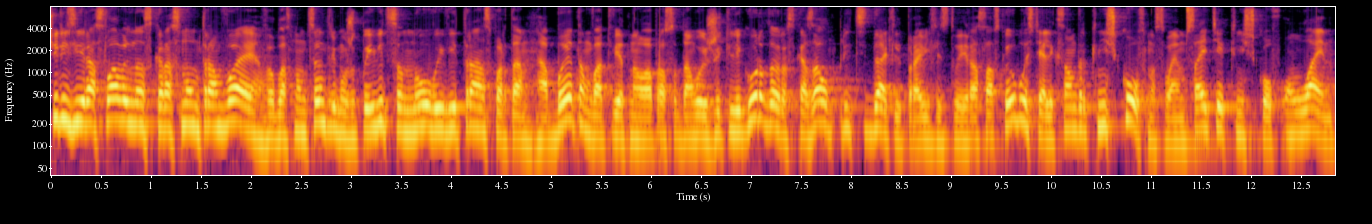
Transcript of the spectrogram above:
Через Ярославль на скоростном трамвае в областном центре может появиться новый вид транспорта. Об этом в ответ на вопрос одного из жителей города рассказал председатель правительства Ярославской области Александр Князьков на своем сайте Князьков онлайн.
